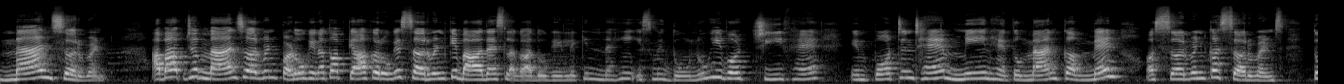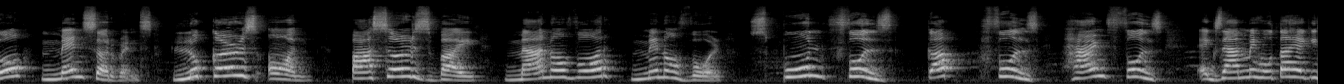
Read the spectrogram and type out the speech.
मैन सर्वेंट अब आप जब मैन सर्वेंट पढ़ोगे ना तो आप क्या करोगे? सर्वेंट के बाद एस लगा दोगे। लेकिन नहीं, इसमें दोनों ही वर्ड चीफ हैं इंपॉर्टेंट हैं मेन है। तो मैन का मैन और सर्वेंट का सर्वेंट्स तो man servants lookers on passers by man of war man of war spoonfuls cupfuls handfuls exam में होता है कि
